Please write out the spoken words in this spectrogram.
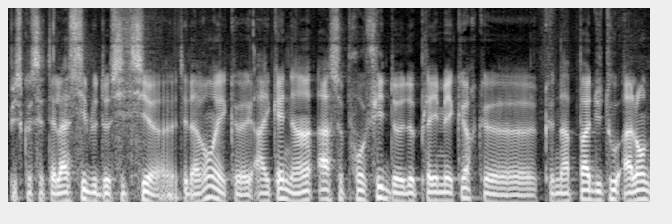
puisque c'était la cible de City euh, d'avant et que Harry a, ce profil de, playmaker que, n'a pas du tout Haaland.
